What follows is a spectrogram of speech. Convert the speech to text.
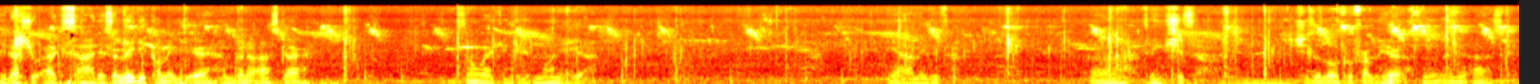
Maybe I should ask. Ah, there's a lady coming here. I'm gonna ask her. Somewhere I can get money here. Yeah, maybe. Uh, I think she's she's a local from here. So let me ask.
